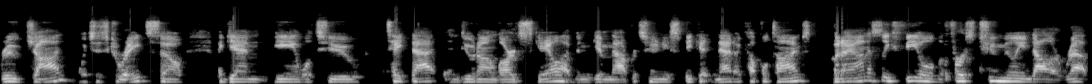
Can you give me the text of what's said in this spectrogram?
through John, which is great. So again, being able to take that and do it on a large scale. I've been given the opportunity to speak at NET a couple times, but I honestly feel the first $2 million rep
